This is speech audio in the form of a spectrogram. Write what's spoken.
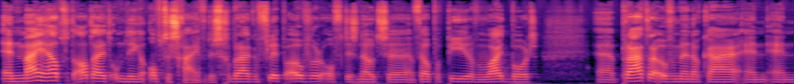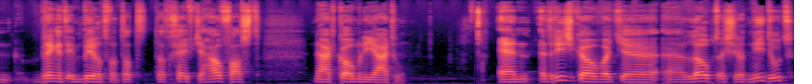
En mij helpt het altijd om dingen op te schrijven. Dus gebruik een flip over of desnoods uh, een vel papier of een whiteboard. Uh, praat erover met elkaar en, en breng het in beeld, want dat, dat geeft je houvast naar het komende jaar toe. En het risico wat je uh, loopt als je dat niet doet,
